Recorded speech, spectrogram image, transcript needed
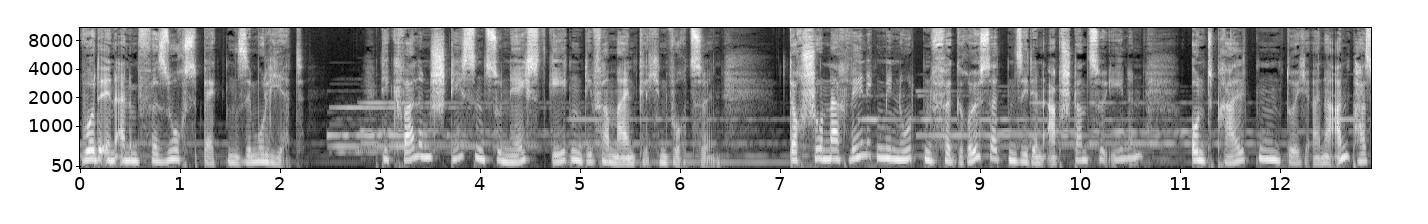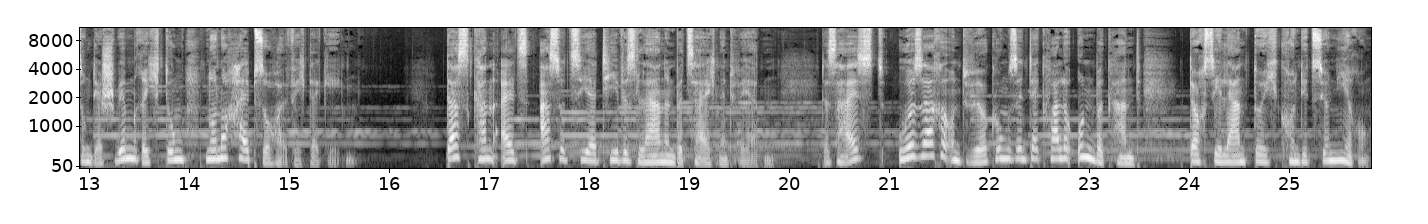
wurde in einem Versuchsbecken simuliert. Die Quallen stießen zunächst gegen die vermeintlichen Wurzeln. Doch schon nach wenigen Minuten vergrößerten sie den Abstand zu ihnen und prallten durch eine Anpassung der Schwimmrichtung nur noch halb so häufig dagegen. Das kann als assoziatives Lernen bezeichnet werden. Das heißt, Ursache und Wirkung sind der Qualle unbekannt, doch sie lernt durch Konditionierung.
